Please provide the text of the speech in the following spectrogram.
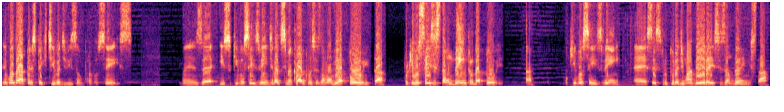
Eu vou dar a perspectiva de visão para vocês. Mas é isso que vocês veem de lá de cima. É claro que vocês não vão ver a torre, tá? Porque vocês estão dentro da torre, tá? O que vocês veem é essa estrutura de madeira, esses andaimes, tá?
